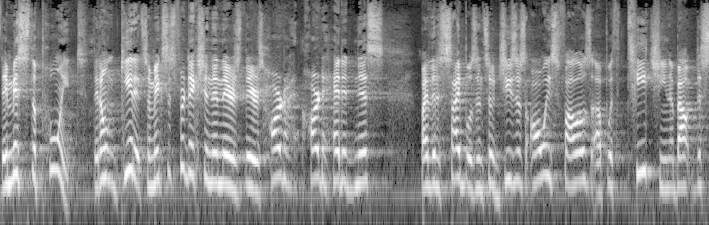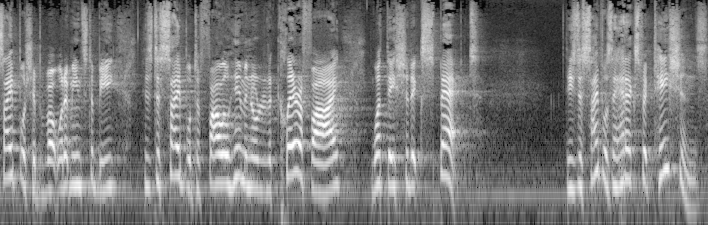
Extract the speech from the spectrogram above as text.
They miss the point. They don't get it. So makes this prediction. Then there's, there's hard, hard-headedness by the disciples. And so Jesus always follows up with teaching about discipleship, about what it means to be his disciple, to follow him in order to clarify what they should expect. These disciples, they had expectations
